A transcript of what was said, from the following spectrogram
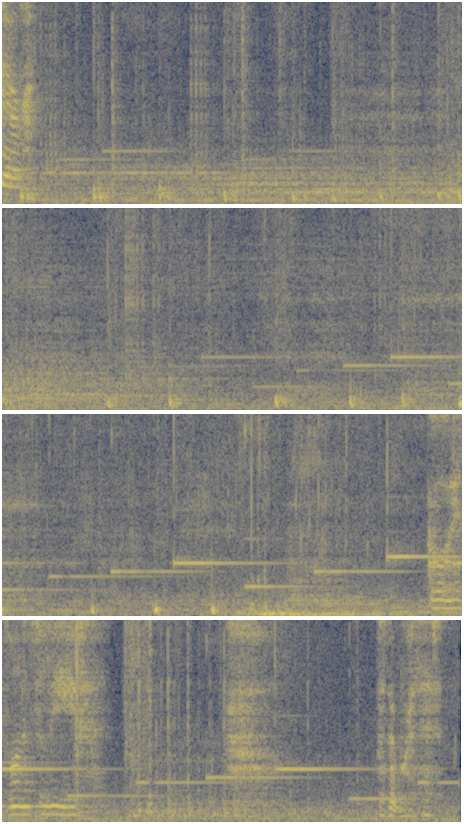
Who's Always wanted to leave. Was it worth it?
